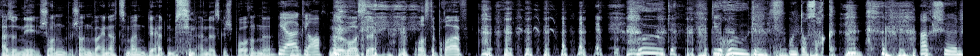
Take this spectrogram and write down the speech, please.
Also nee, schon, schon Weihnachtsmann, der hat ein bisschen anders gesprochen, ne? Ja, klar. Ne, warst du, warst du brav? Rüde, die Rüde und der Sock. Ach, schön.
